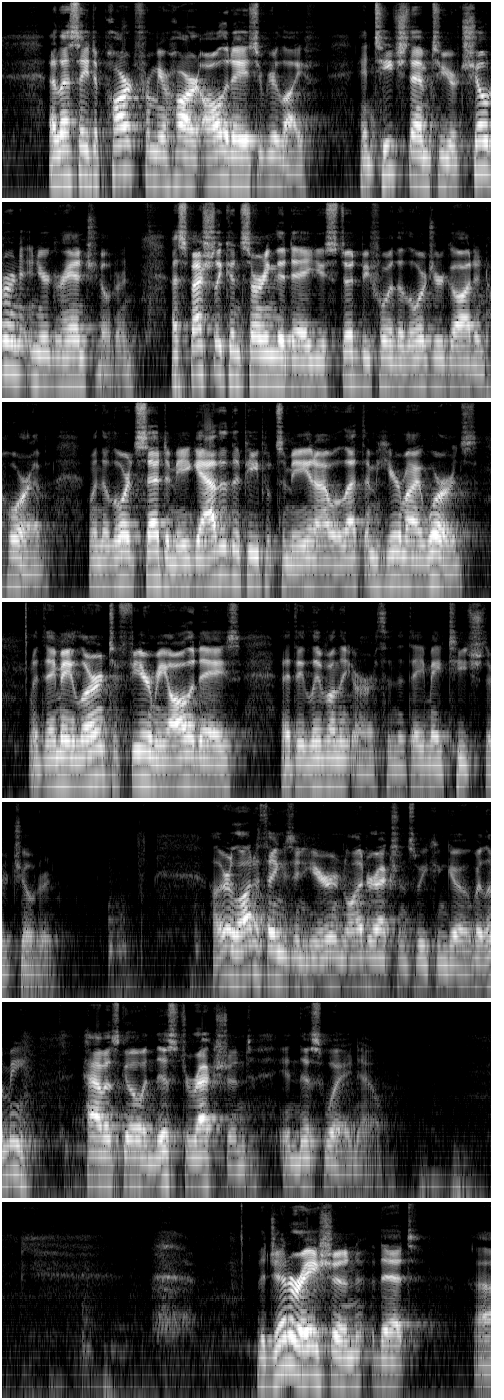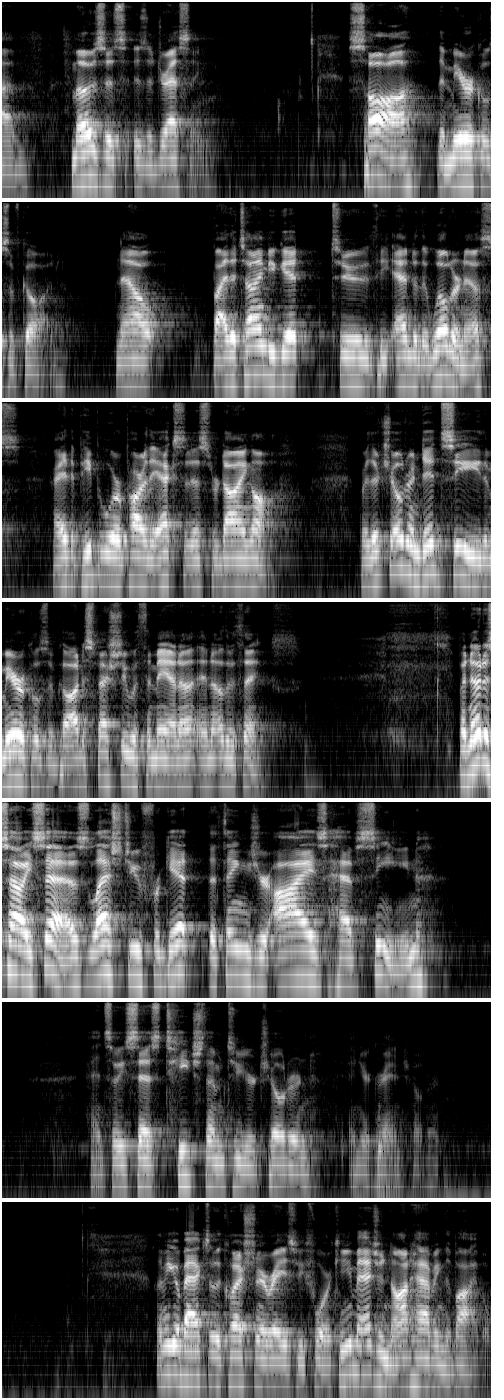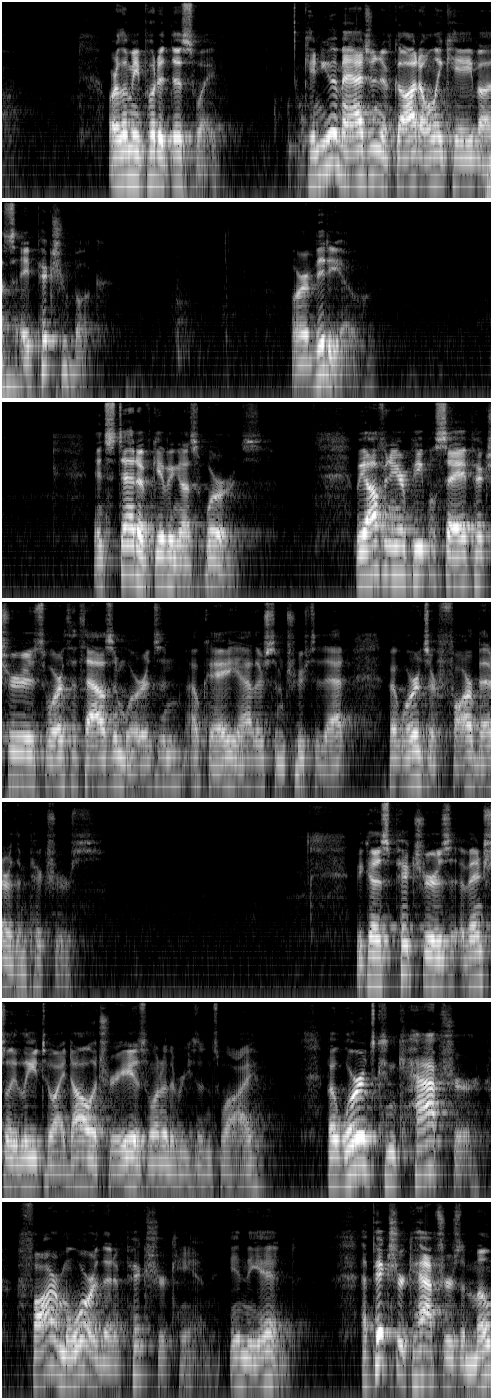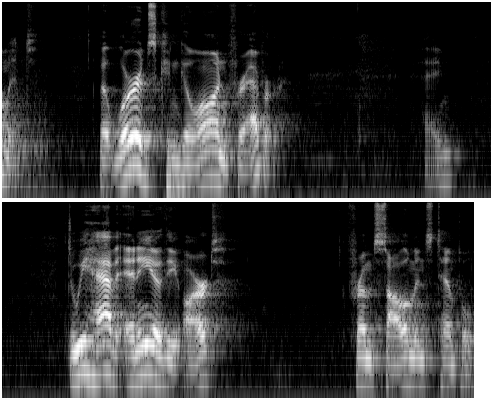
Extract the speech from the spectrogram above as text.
unless they depart from your heart all the days of your life, and teach them to your children and your grandchildren, especially concerning the day you stood before the Lord your God in Horeb, when the Lord said to me, Gather the people to me, and I will let them hear my words, that they may learn to fear me all the days that they live on the earth, and that they may teach their children. Now, there are a lot of things in here and a lot of directions we can go, but let me have us go in this direction in this way now. The generation that um, Moses is addressing saw the miracles of God. Now, by the time you get to the end of the wilderness, right, the people who were part of the Exodus were dying off. Where their children did see the miracles of God, especially with the manna and other things. But notice how he says, Lest you forget the things your eyes have seen. And so he says, Teach them to your children and your grandchildren. Let me go back to the question I raised before. Can you imagine not having the Bible? Or let me put it this way Can you imagine if God only gave us a picture book or a video instead of giving us words? We often hear people say a picture is worth a thousand words, and okay, yeah, there's some truth to that, but words are far better than pictures because pictures eventually lead to idolatry, is one of the reasons why. But words can capture far more than a picture can in the end. A picture captures a moment, but words can go on forever. Okay? Do we have any of the art from Solomon's temple?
